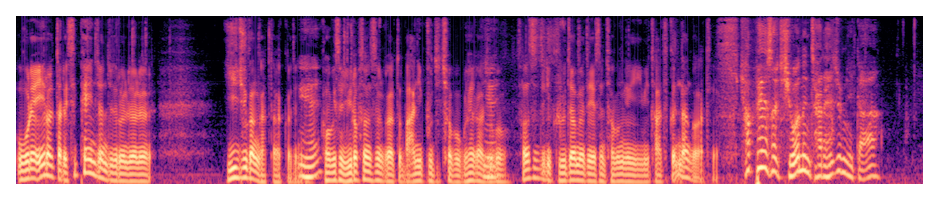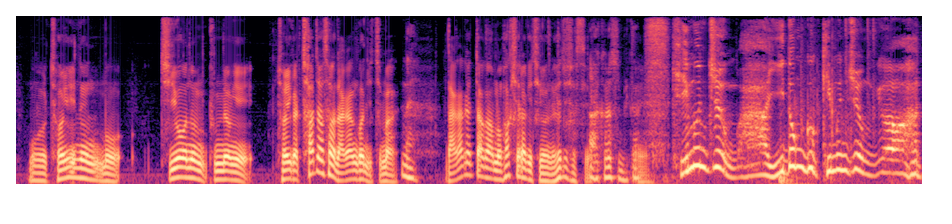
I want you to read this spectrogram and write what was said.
올해 1월 달에 스페인 전지 훈련을 2주간 갔다 왔거든요. 예. 거기서 유럽 선수들과 또 많이 부딪혀보고 해가지고 선수들이 그 점에 대해서는 적응력이 이미 다 끝난 것 같아요. 협회에서 지원은 잘 해줍니까? 뭐 저희는 뭐 지원은 분명히 저희가 찾아서 나간 건 있지만 네. 나가겠다고 하면 확실하게 지원을 해주셨어요. 아 그렇습니까? 네. 김은중, 아 이동국 김은중, 이야,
